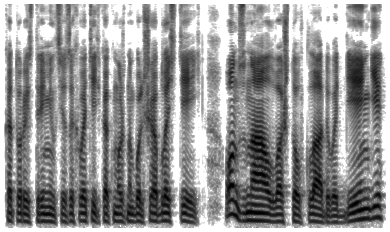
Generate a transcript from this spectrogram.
который стремился захватить как можно больше областей. Он знал, во что вкладывать деньги,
